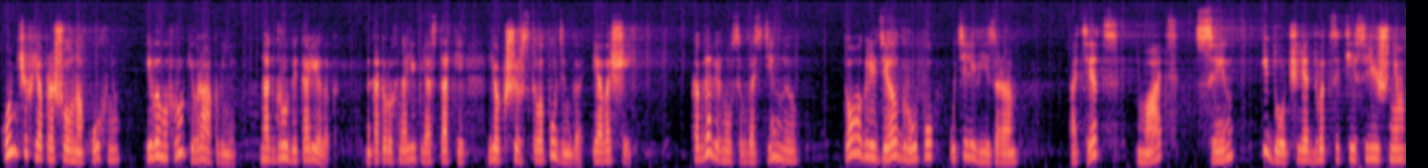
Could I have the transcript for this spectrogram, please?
Кончив, я прошел на кухню и, вымыв руки в раковине над грудой тарелок, на которых налипли остатки йоркширского пудинга и овощей, когда вернулся в гостиную, то оглядел группу у телевизора. Отец, мать, сын и дочь лет двадцати с лишним.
